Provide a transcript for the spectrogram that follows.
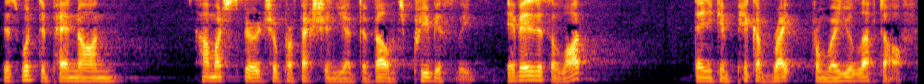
This would depend on how much spiritual perfection you have developed previously. If it is a lot, then you can pick up right from where you left off.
